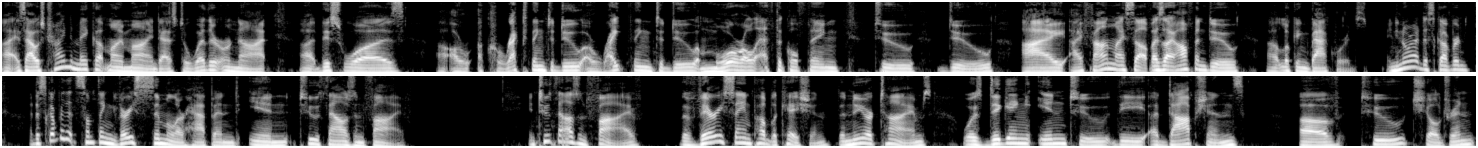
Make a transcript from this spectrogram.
uh, as I was trying to make up my mind as to whether or not uh, this was a, a, correct thing to do, a right thing to do, a moral, ethical thing to do, I, I found myself, as I often do, uh, looking backwards. And you know what I discovered? I discovered that something very similar happened in 2005. In 2005, the very same publication, the New York Times, was digging into the adoptions of two children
